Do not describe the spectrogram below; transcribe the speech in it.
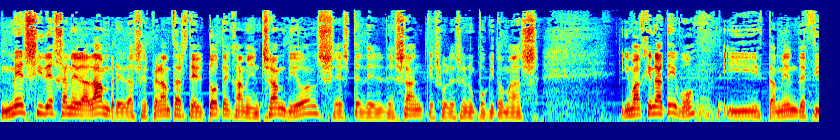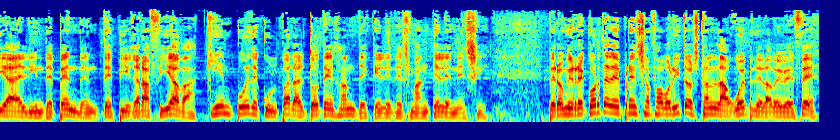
Messi deja en el alambre las esperanzas del Tottenham en Champions, este del The Sun, que suele ser un poquito más imaginativo, y también decía el Independent, epigrafiaba, ¿quién puede culpar al Tottenham de que le desmantele Messi? Pero mi recorte de prensa favorito está en la web de la BBC.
